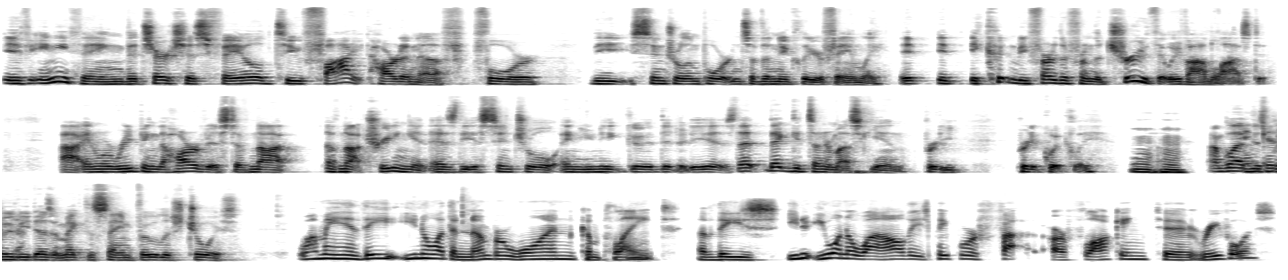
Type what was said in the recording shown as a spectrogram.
if anything, the church has failed to fight hard enough for the central importance of the nuclear family. It, it, it couldn't be further from the truth that we've idolized it. Uh, and we're reaping the harvest of not of not treating it as the essential and unique good that it is. That that gets under my skin pretty pretty quickly. Mm-hmm. I'm glad And this could- movie doesn't make the same foolish choice. Well, I mean, the you know what the number one complaint of these you you want to know why all these people are fi- are flocking to Revoice?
